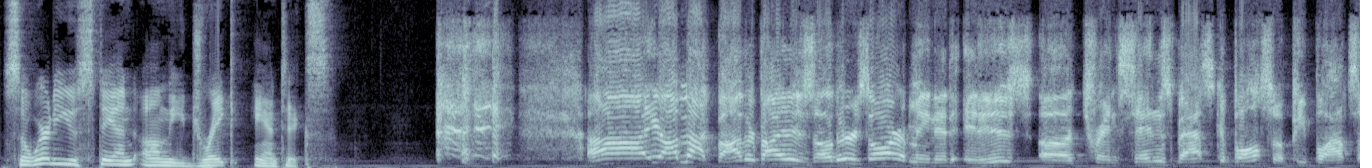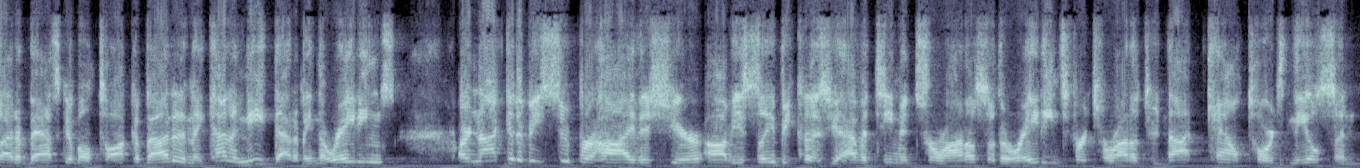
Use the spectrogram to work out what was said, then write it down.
So where do you stand on the Drake antics? Uh, I'm not bothered by it as others are. I mean, it, it is uh, transcends basketball, so people outside of basketball talk about it, and they kind of need that. I mean, the ratings are not going to be super high this year, obviously, because you have a team in Toronto, so the ratings for Toronto do not count towards Nielsen.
